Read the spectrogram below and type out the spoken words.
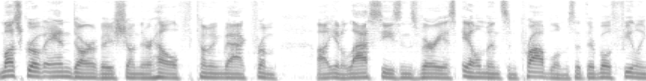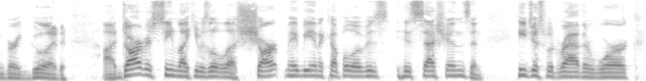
Musgrove and Darvish on their health coming back from uh, you know last season's various ailments and problems. That they're both feeling very good. Uh, Darvish seemed like he was a little less sharp maybe in a couple of his his sessions, and he just would rather work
